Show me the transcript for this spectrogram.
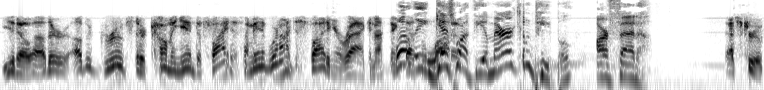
you know other other groups that are coming in to fight us. I mean, we're not just fighting Iraq, and I think Well, guess what? The American people are fed up. That's true.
